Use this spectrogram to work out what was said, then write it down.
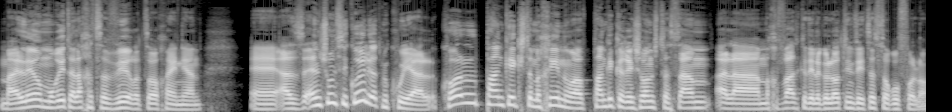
מעלה או מוריד את הלחץ אוויר לצורך העניין. אה, אז אין שום סיכוי להיות מקוייל. כל פנקייק שאתה מכין הוא הפנקייק הראשון שאתה שם על המחבת כדי לגלות אם זה יצא שרוף או לא.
